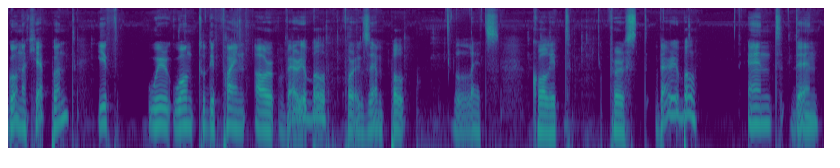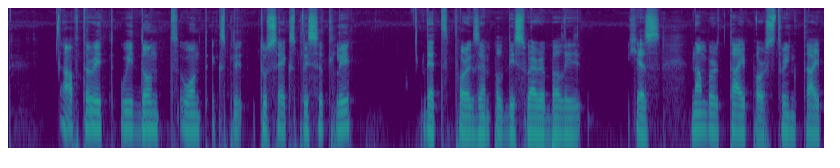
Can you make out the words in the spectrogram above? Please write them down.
gonna happen if we want to define our variable, for example, let's call it first variable and then after it we don't want to say explicitly that for example this variable is, has number type or string type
